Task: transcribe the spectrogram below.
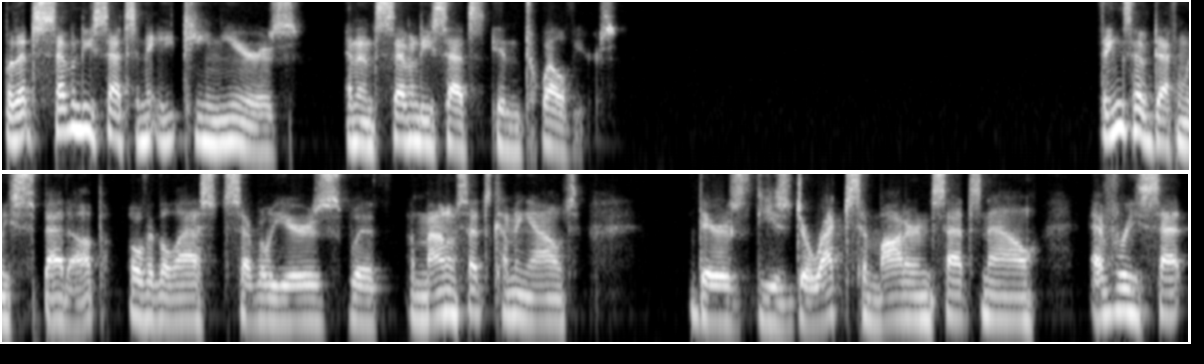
But that's 70 sets in 18 years and then 70 sets in 12 years. Things have definitely sped up over the last several years with amount of sets coming out. There's these direct to modern sets now. Every set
